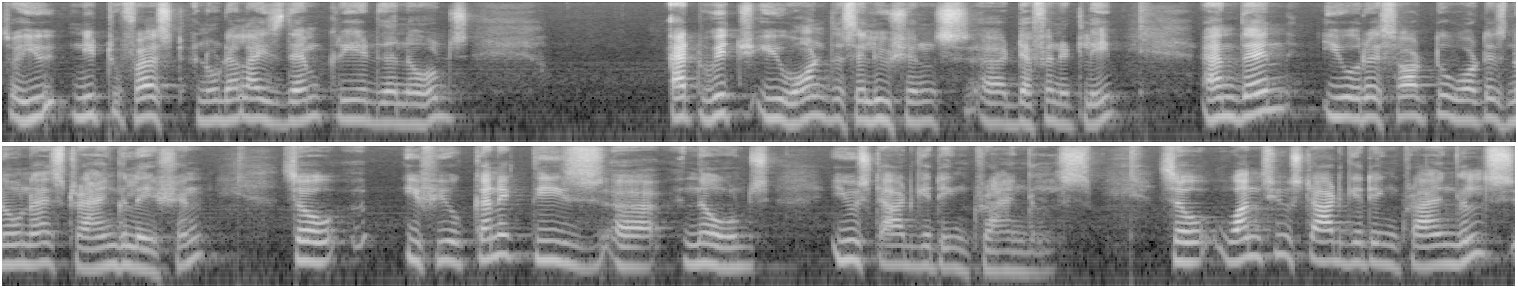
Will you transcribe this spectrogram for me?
So, you need to first nodalize them, create the nodes at which you want the solutions uh, definitely and then you resort to what is known as triangulation. So, if you connect these uh, nodes, you start getting triangles. So, once you start getting triangles,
